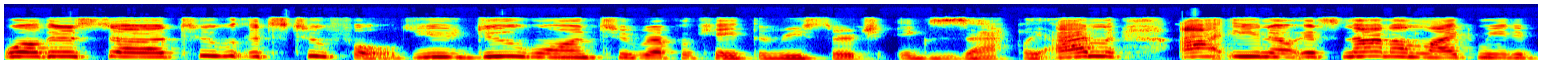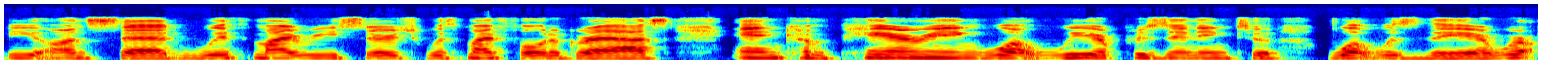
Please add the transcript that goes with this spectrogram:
Well, there's uh, two. It's twofold. You do want to replicate the research exactly. I'm, I, you know, it's not unlike me to be on set with my research, with my photographs, and comparing what we are presenting to what was there. We're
